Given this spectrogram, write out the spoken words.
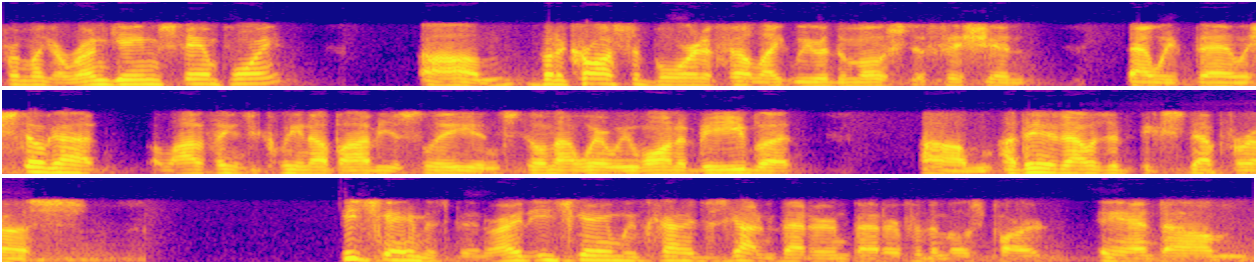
from like a run game standpoint. Um, but across the board, it felt like we were the most efficient that we've been. We still got a lot of things to clean up, obviously, and still not where we want to be. But um, I think that, that was a big step for us. Each game has been right. Each game we've kind of just gotten better and better for the most part, and um,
